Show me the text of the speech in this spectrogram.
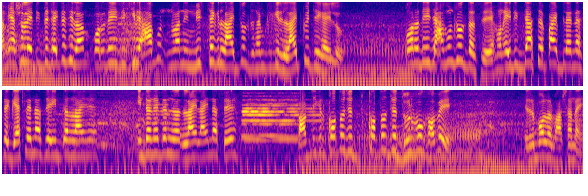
আমি আসলে এদিক দিয়ে যাইতেছিলাম, পরে দেখি যে কিরে আগুন মানে নিচ থেকে লাইট জ্বলতেছে। আমি কি লাইট কই থেকে আইলো? পরে দেখি যে আগুন জ্বলতেছে। এখন এই দিক দিয়ে আছে পাইপ লাইন আছে গ্যাস লাইন আছে ইন্টার লাইনে ইন্টারনেটের লাইন আছে। পাবলিকের কত যে কত যে দুর্ভোগ হবে, এটার বলার ভাষা নাই।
